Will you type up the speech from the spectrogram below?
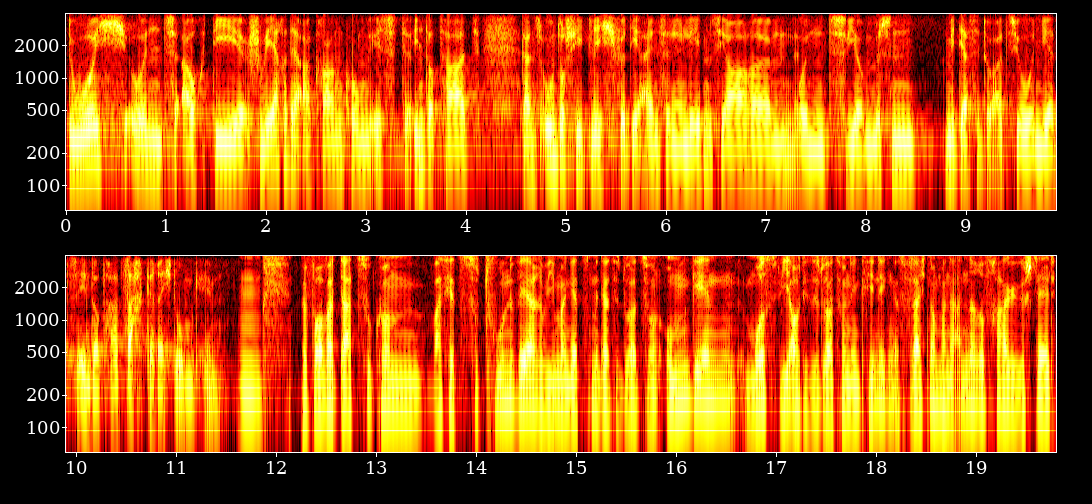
durch und auch die Schwere der Erkrankung ist in der Tat ganz unterschiedlich für die einzelnen Lebensjahre und wir müssen mit der Situation jetzt in der Tat sachgerecht umgehen. Mhm. Bevor wir dazu kommen, was jetzt zu tun wäre, wie man jetzt mit der Situation umgehen muss, wie auch die Situation in den Kliniken ist, vielleicht nochmal eine andere Frage gestellt,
